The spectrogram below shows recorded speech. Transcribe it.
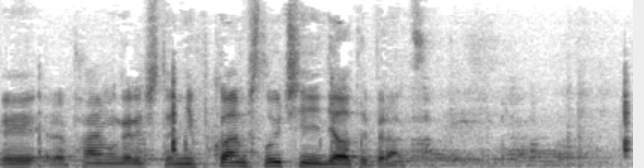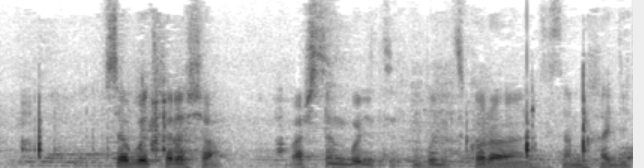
И Рафхайм говорит, что ни в коем случае не делать операцию. Все будет хорошо. Ваш сын будет, будет скоро сам ходить.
